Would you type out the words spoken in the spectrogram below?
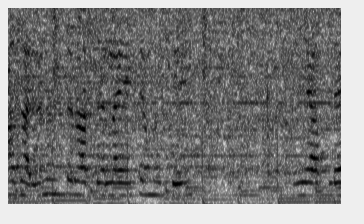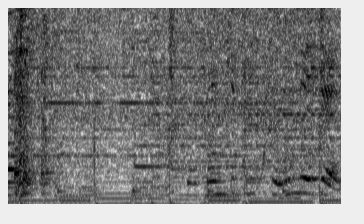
हा झाल्यानंतर आपल्याला याच्यामध्ये हे आपल्या कोंबड्यांचे पीठ सोडून द्यायचे आहे.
